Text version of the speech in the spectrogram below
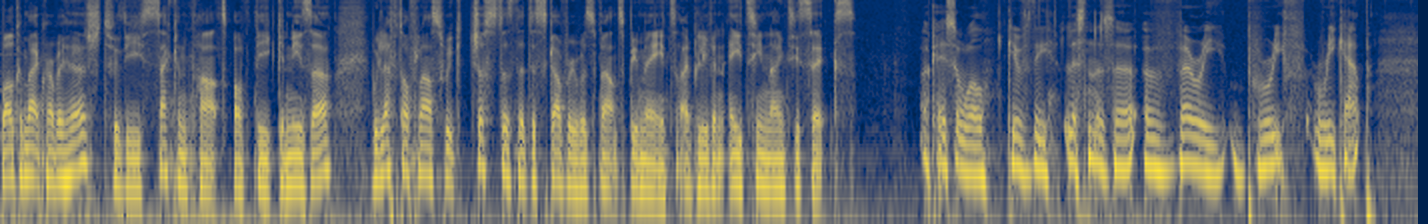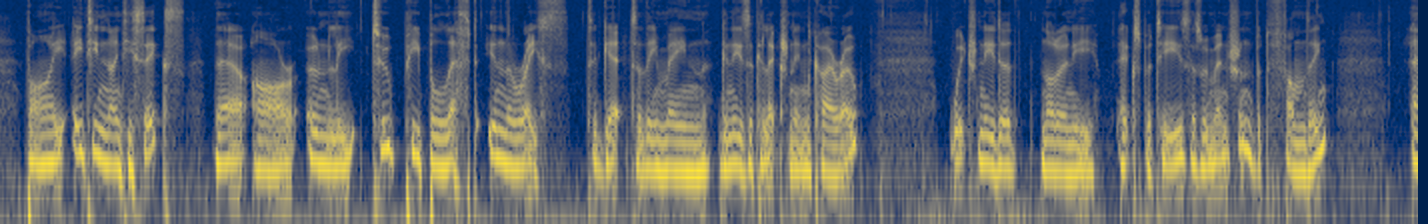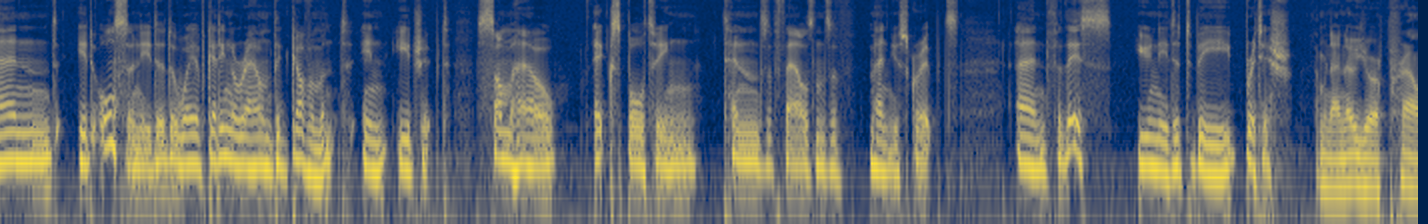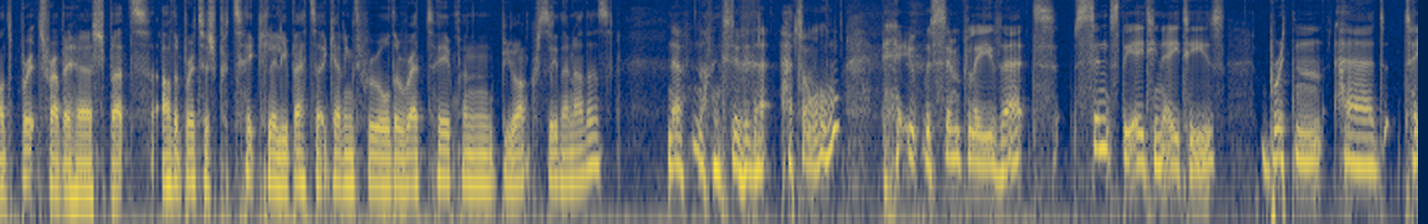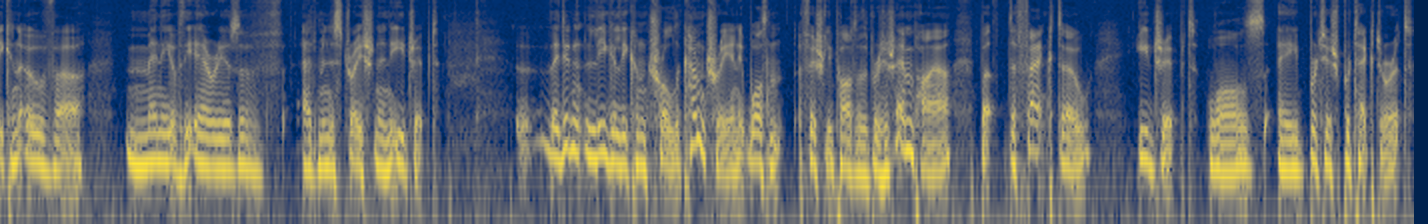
Welcome back, Rabbi Hirsch, to the second part of the Geniza. We left off last week just as the discovery was about to be made, I believe in 1896. Okay, so we'll give the listeners a, a very brief recap. By 1896, there are only two people left in the race to get to the main Geniza collection in Cairo, which needed not only expertise, as we mentioned, but funding. And it also needed a way of getting around the government in Egypt, somehow exporting tens of thousands of manuscripts. And for this, you needed to be British. I mean, I know you're a proud Brit, Rabbi Hirsch, but are the British particularly better at getting through all the red tape and bureaucracy than others? No, nothing to do with that at all. It was simply that since the 1880s, Britain had taken over many of the areas of administration in Egypt. Uh, they didn't legally control the country, and it wasn't officially part of the British Empire, but de facto, Egypt was a British protectorate.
